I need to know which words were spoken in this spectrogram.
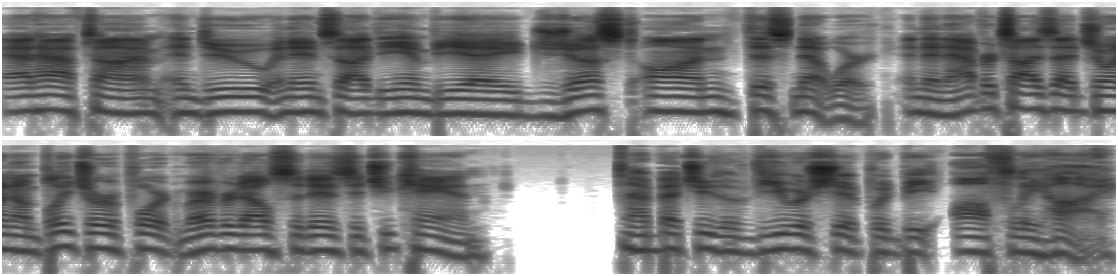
at halftime and do an Inside the NBA just on this network. And then advertise that joint on Bleacher Report and wherever else it is that you can. I bet you the viewership would be awfully high.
